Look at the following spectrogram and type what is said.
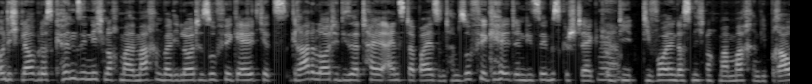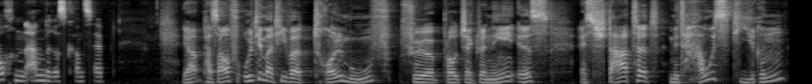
Und ich glaube, das können sie nicht nochmal machen, weil die Leute so viel Geld jetzt, gerade Leute, die seit Teil 1 dabei sind, haben so viel Geld in die Sims gesteckt ja. und die, die wollen das nicht nochmal machen. Die brauchen ein anderes Konzept. Ja, pass auf, ultimativer Troll-Move für Project Renee ist, es startet mit Haustieren,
